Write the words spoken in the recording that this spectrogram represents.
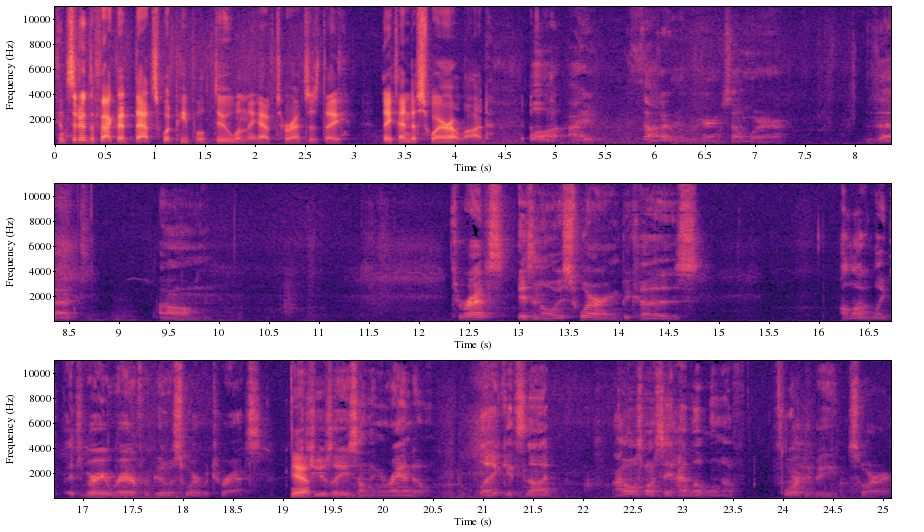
considered the fact that that's what people do when they have Tourette's is they they tend to swear a lot. Well, I thought I remember hearing somewhere that um, Tourette's isn't always swearing because a lot of like it's very rare for people to swear with Tourette's. Yeah. It's usually something random. Like it's not. I almost want to say high level enough for it to be swearing.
